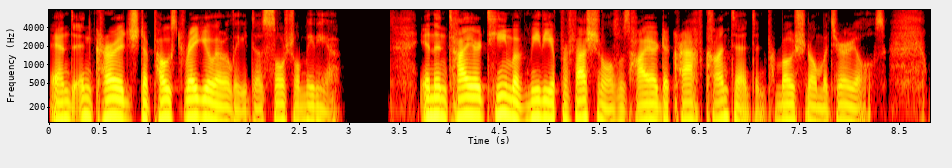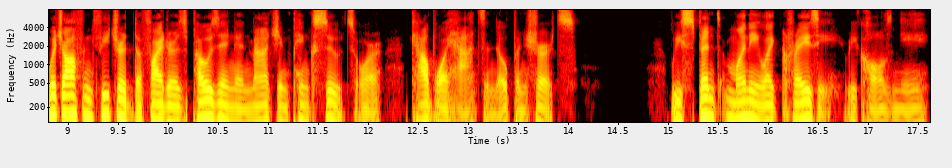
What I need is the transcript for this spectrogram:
and encouraged to post regularly to social media. An entire team of media professionals was hired to craft content and promotional materials, which often featured the fighters posing in matching pink suits or cowboy hats and open shirts. We spent money like crazy, recalls Ni,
